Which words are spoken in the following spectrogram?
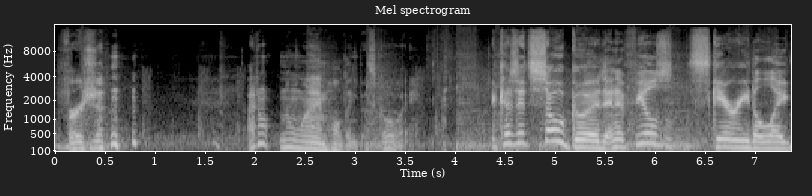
version. I don't know why I'm holding this. Go away. Because it's so good and it feels scary to like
